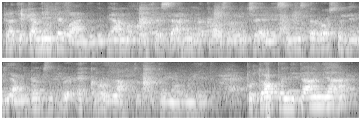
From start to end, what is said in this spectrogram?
Praticamente guarda, dobbiamo confessare una cosa, non c'è né sinistra rossa né bianca, è crollato tutto il movimento. Purtroppo in Italia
